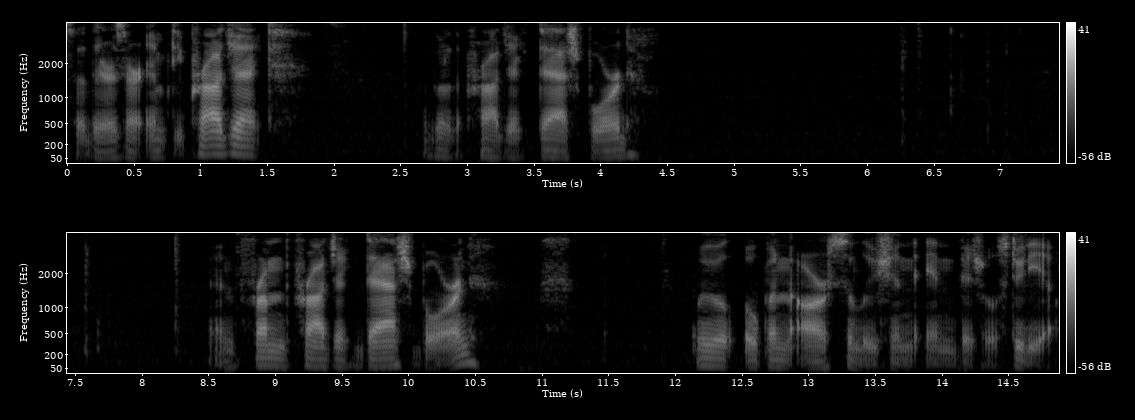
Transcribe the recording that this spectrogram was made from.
So there's our empty project. We'll go to the project dashboard. And from the project dashboard, we will open our solution in Visual Studio.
